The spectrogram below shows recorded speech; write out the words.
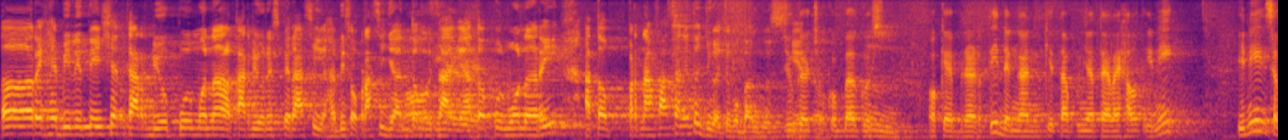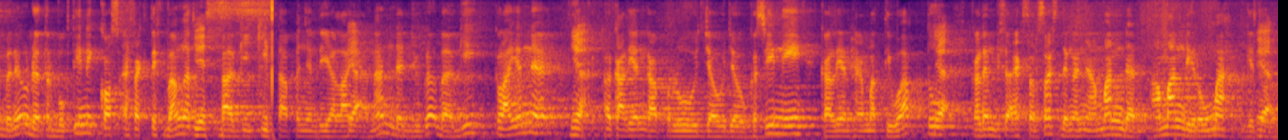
uh, rehabilitation kardiopulmoner, kardiorespirasi habis operasi jantung oh, misalnya iya, iya. atau pulmonary atau pernafasan itu juga cukup bagus. Juga gitu. cukup bagus. Hmm. Oke, berarti dengan kita punya telehealth ini ini sebenarnya udah terbukti ini cost efektif banget yes. bagi kita penyedia ya. layanan yeah. dan juga bagi kliennya. Yeah. Kalian nggak perlu jauh-jauh ke sini, kalian hemat di waktu, yeah. kalian bisa exercise dengan nyaman dan aman di rumah gitu. Yeah.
